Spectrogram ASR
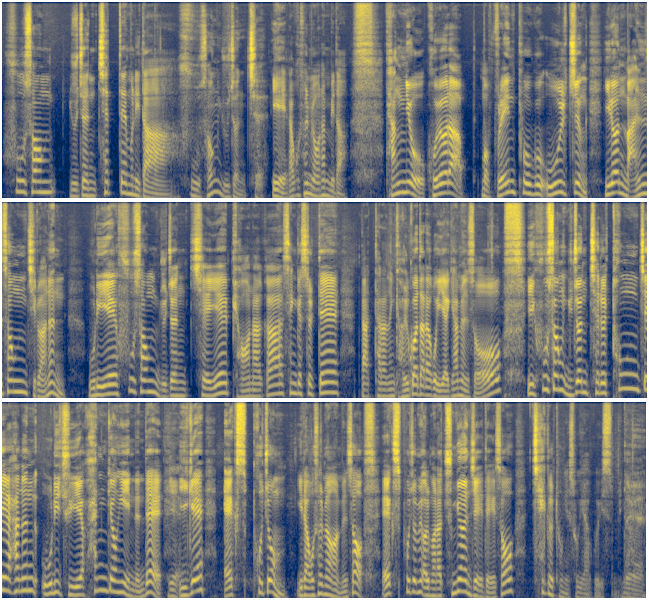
후성 유전체 때문이다. 후성 유전체. 예, 라고 설명을 합니다. 당뇨, 고혈압, 뭐 brain fog, 우울증 이런 만성 질환은 우리의 후성 유전체의 변화가 생겼을 때 나타나는 결과다라고 이야기하면서 이 후성 유전체를 통제하는 우리 주위의 환경이 있는데 예. 이게 exposome이라고 설명하면서 exposome이 얼마나 중요한지에 대해서 책을 통해 소개하고 있습니다. 네.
